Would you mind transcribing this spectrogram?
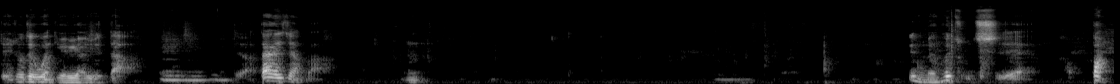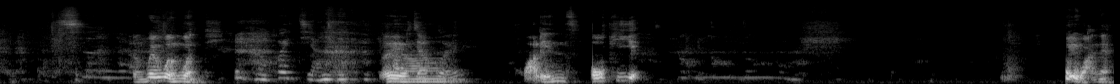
等于说这个问题会越来越大，嗯嗯嗯，对啊，大概是这样吧。嗯，欸你们会主持哎、好棒，是很会问问题。很会讲。对比较会。花莲子 OP 耶、会玩呢、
